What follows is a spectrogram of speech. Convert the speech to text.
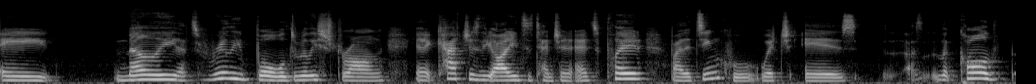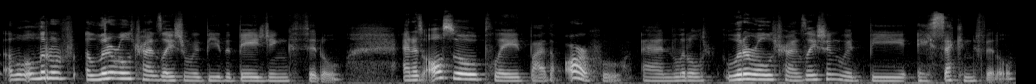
a melody that's really bold, really strong, and it catches the audience's attention. And it's played by the jinghu, which is uh, called a literal a literal translation would be the Beijing fiddle and is also played by the erhu, and little literal translation would be a second fiddle.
